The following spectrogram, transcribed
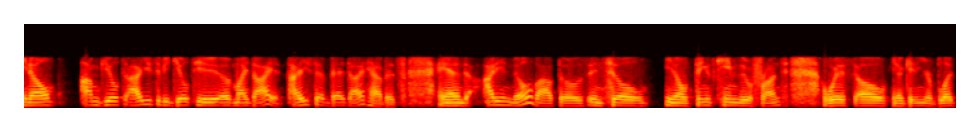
You know, I'm guilty. I used to be guilty of my diet. I used to have bad diet habits, and I didn't know about those until you know things came to the front with oh you know getting your blood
